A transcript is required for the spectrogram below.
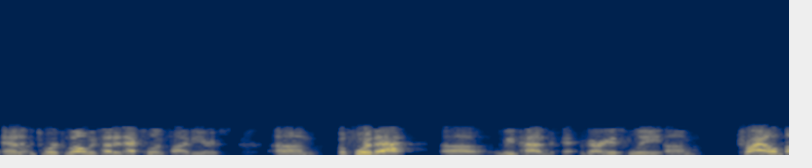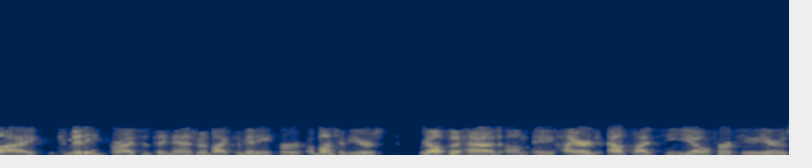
and it's worked well. We've had an excellent five years. Um, before that, uh, we've had variously um, trial by committee, or I should say management by committee for a bunch of years. We also had um, a hired outside CEO for a few years,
